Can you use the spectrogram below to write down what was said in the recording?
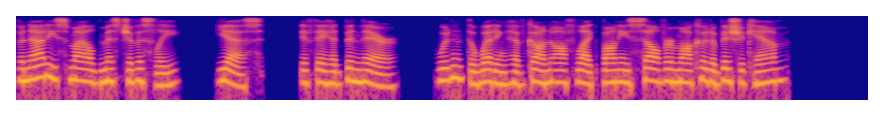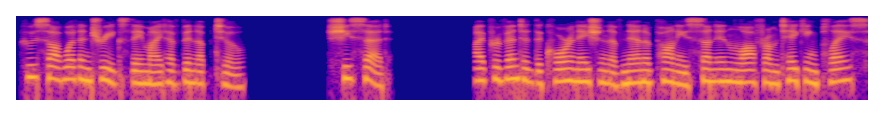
Vanathi smiled mischievously, yes, if they had been there, wouldn't the wedding have gone off like Bonnie's Selvar Makut Who saw what intrigues they might have been up to? She said. I prevented the coronation of Nanapani's son-in-law from taking place?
